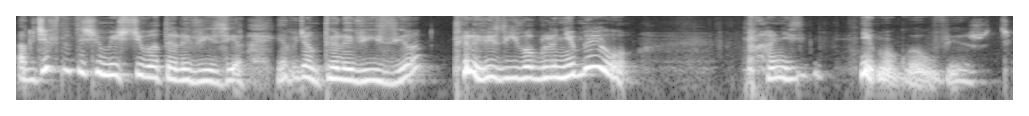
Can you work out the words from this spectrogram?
a gdzie wtedy się mieściła telewizja? Ja powiedziałam, telewizja? Telewizji w ogóle nie było. Pani nie mogła uwierzyć.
